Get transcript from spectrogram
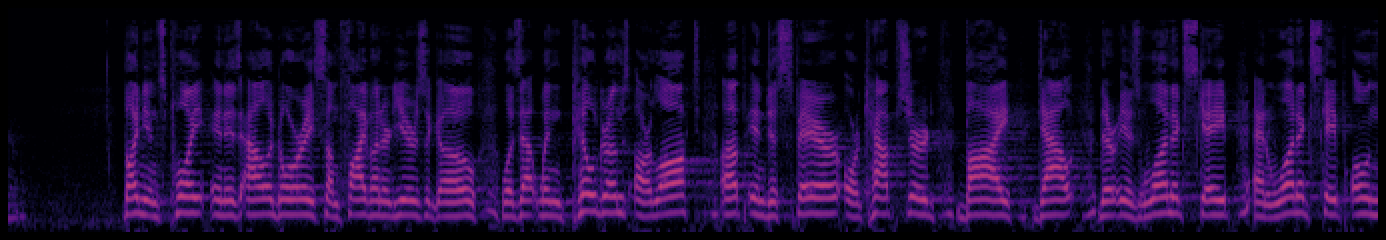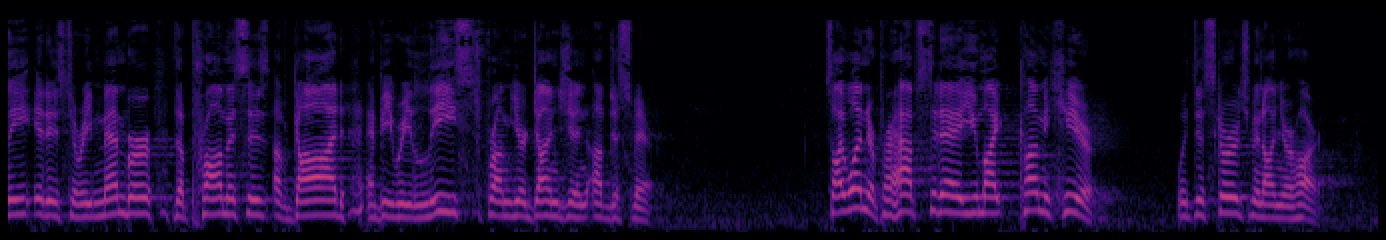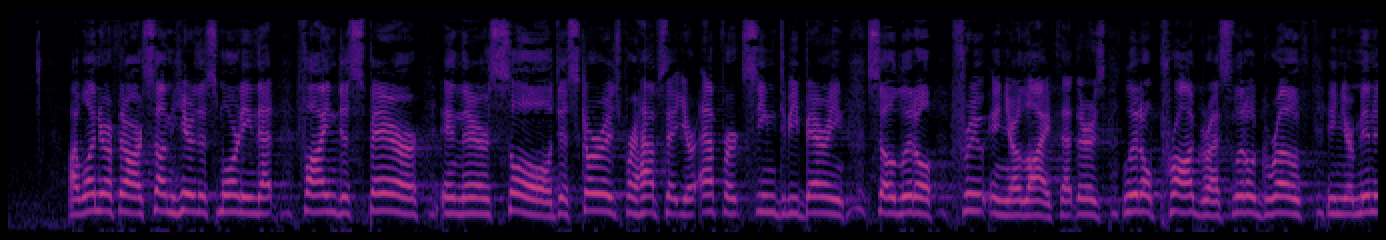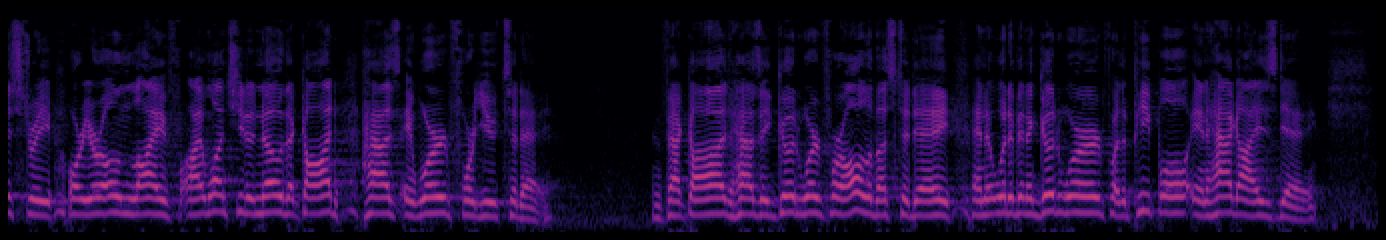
Bunyan's point in his allegory some 500 years ago was that when pilgrims are locked up in despair or captured by doubt, there is one escape and one escape only. It is to remember the promises of God and be released from your dungeon of despair. So I wonder, perhaps today you might come here with discouragement on your heart. I wonder if there are some here this morning that find despair in their soul, discouraged perhaps that your efforts seem to be bearing so little fruit in your life, that there's little progress, little growth in your ministry or your own life. I want you to know that God has a word for you today. In fact, God has a good word for all of us today, and it would have been a good word for the people in Haggai's day.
